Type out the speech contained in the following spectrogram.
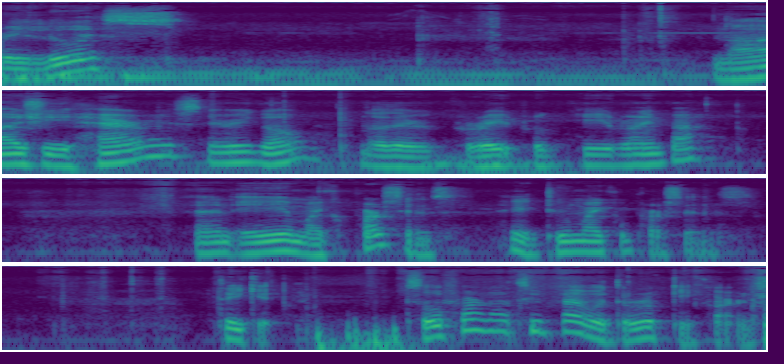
Ray Lewis. Najee Harris. There we go. Another great rookie running back. And a Michael Parsons. Hey, two Michael Parsons. Take it. So far, not too bad with the rookie cards.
